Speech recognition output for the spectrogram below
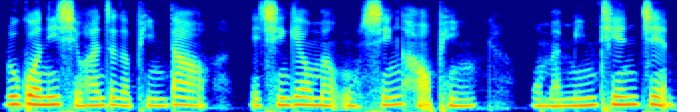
如果你喜欢这个频道，也请给我们五星好评。我们明天见。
